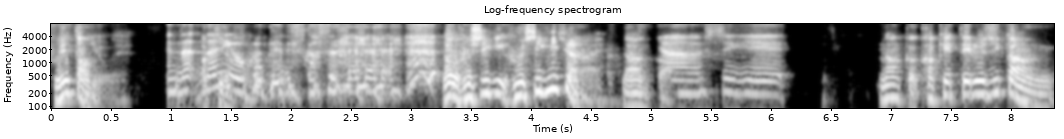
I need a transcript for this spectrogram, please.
増えたんよね。えな何が起こってんですかそれ。いなんか不思議、不思議じゃない？なんか、や不思議。なんかかけてる時間、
